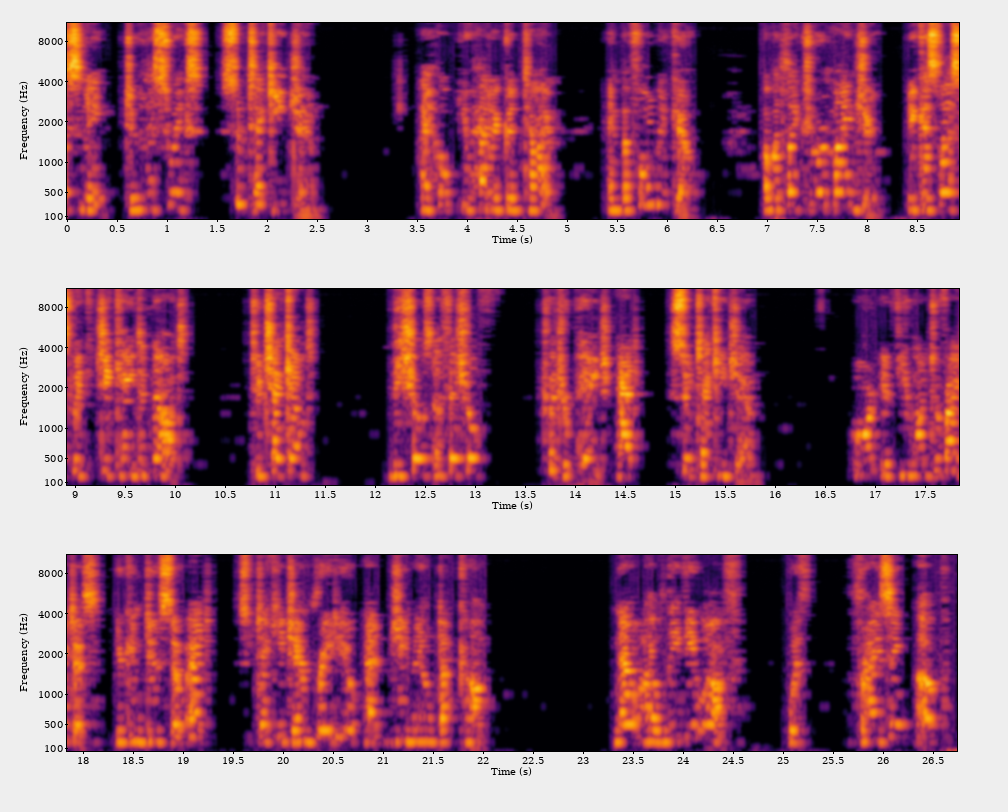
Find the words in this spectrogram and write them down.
Listening to this week's Suteki Jam. I hope you had a good time, and before we go, I would like to remind you, because last week GK did not, to check out the show's official Twitter page at Suteki Jam. Or if you want to write us, you can do so at sutekijamradio at gmail.com. Now I'll leave you off with Rising Up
